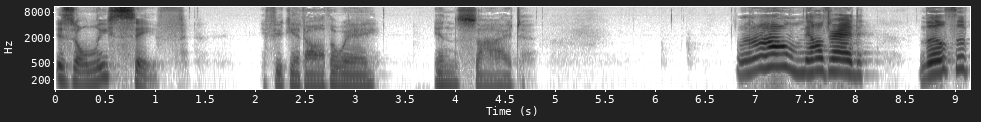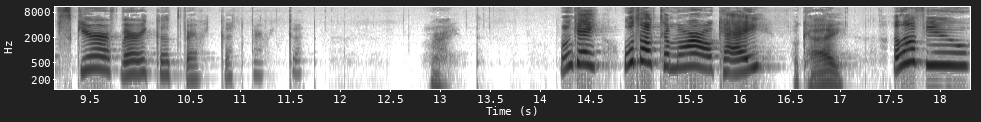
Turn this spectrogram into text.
is only safe if you get all the way inside. Oh, Mildred, those obscure. Very good, very good, very. Okay, We'll talk tomorrow, okay? Okay. I love you.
